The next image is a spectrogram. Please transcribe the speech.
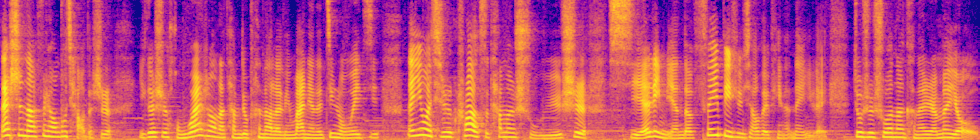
但是呢，非常不巧的是，一个是宏观上呢，他们就碰到了零八年的金融危机。那因为其实 Crocs 他们属于是鞋里面的非必需消费品的那一类，就是说呢，可能人们有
